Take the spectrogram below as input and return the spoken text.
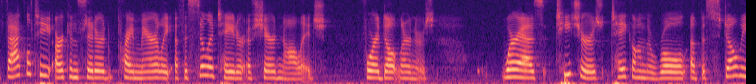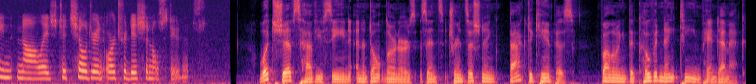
faculty are considered primarily a facilitator of shared knowledge for adult learners, whereas teachers take on the role of bestowing knowledge to children or traditional students. What shifts have you seen in adult learners since transitioning back to campus following the COVID 19 pandemic?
